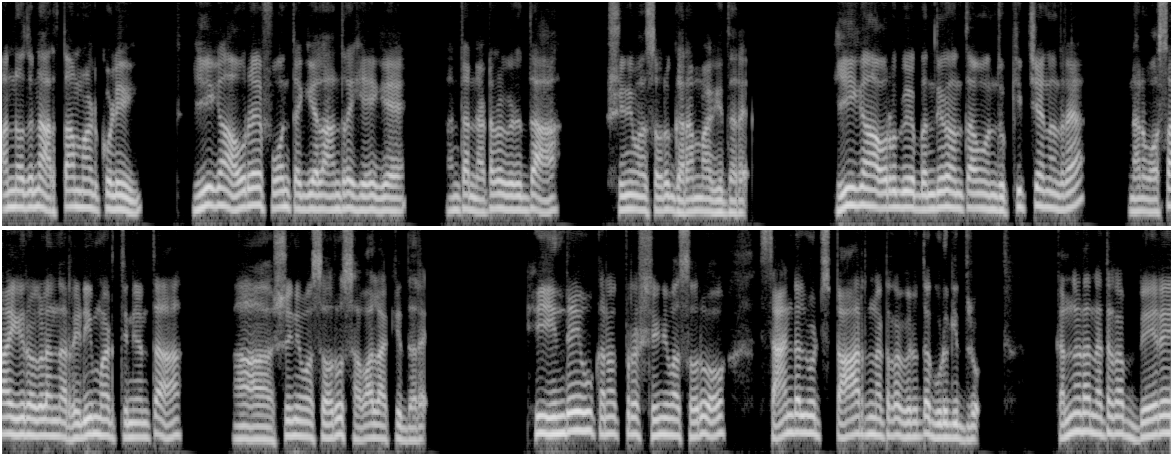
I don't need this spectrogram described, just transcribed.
ಅನ್ನೋದನ್ನ ಅರ್ಥ ಮಾಡ್ಕೊಳ್ಳಿ. ಈಗ ಅವರೇ ಫೋನ್ ತೆಗಿಯಲ್ಲ ಅಂದರೆ ಹೇಗೆ ಅಂತ ನಟರ ವಿರುದ್ಧ ಶ್ರೀನಿವಾಸ್ ಅವರು ಗರಂ ಆಗಿದ್ದಾರೆ. ಈಗ ಅವ್ರಿಗೆ ಬಂದಿರೋಂಥ ಒಂದು ಕಿಚ್ ಏನಂದರೆ, ನಾನು ಹೊಸ ಹೀರೋಗಳನ್ನು ರೆಡಿ ಮಾಡ್ತೀನಿ ಅಂತ ಶ್ರೀನಿವಾಸ್ ಅವರು ಸವಾಲು ಹಾಕಿದ್ದಾರೆ. ಈ ಹಿಂದೆಯೂ ಕನಕಪುರ ಶ್ರೀನಿವಾಸ್ ಅವರು ಸ್ಯಾಂಡಲ್ವುಡ್ ಸ್ಟಾರ್ ನಟರ ವಿರುದ್ಧ ಗುಡುಗಿದ್ರು. ಕನ್ನಡ ನಟರ ಬೇರೆ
